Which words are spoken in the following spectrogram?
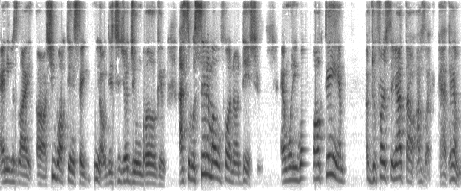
and he was like, uh, she walked in and said, you know, this is your Junebug. And I said, well, send him over for an audition. And when he walked in, the first thing I thought, I was like, God damn,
